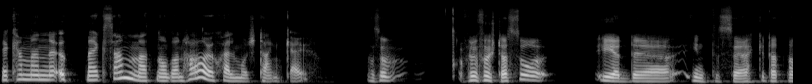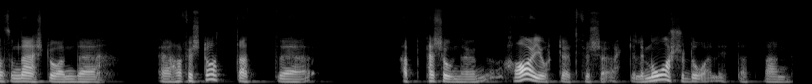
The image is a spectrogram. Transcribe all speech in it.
Hur kan man uppmärksamma att någon har självmordstankar? Alltså, för det första så är det inte säkert att man som närstående eh, har förstått att, eh, att personen har gjort ett försök eller mår så dåligt att man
